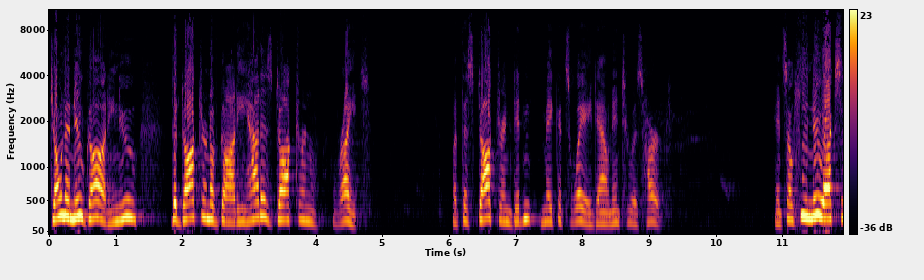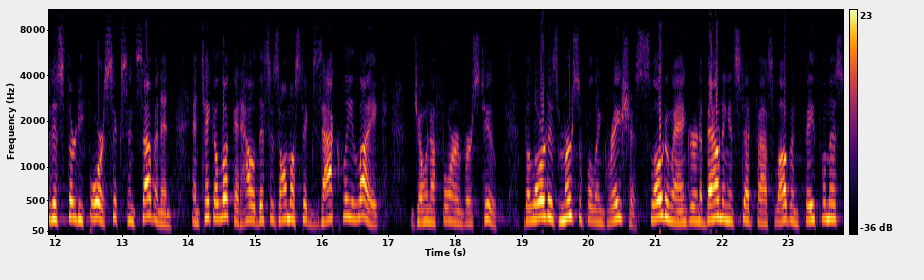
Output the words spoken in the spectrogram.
Jonah knew God, he knew the doctrine of God, he had his doctrine right. But this doctrine didn't make its way down into his heart. And so he knew Exodus 34, 6 and 7. And, and take a look at how this is almost exactly like Jonah 4 and verse 2. The Lord is merciful and gracious, slow to anger, and abounding in steadfast love and faithfulness,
